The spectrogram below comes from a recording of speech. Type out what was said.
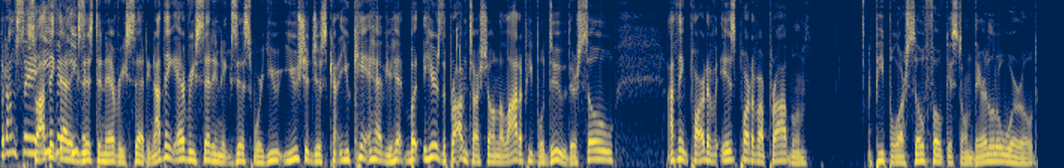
But I'm saying so I think that even- exists in every setting. I think every setting exists where you you should just kind of, you can't have your head. But here's the problem, Tarshawn. A lot of people do. They're so. I think part of is part of our problem. People are so focused on their little world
